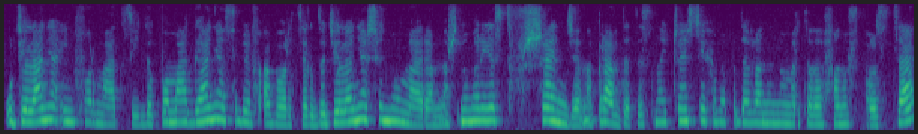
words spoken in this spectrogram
udzielania informacji, do pomagania sobie w aborcjach, do dzielenia się numerem. Nasz numer jest wszędzie, naprawdę. To jest najczęściej chyba podawany numer telefonu w Polsce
